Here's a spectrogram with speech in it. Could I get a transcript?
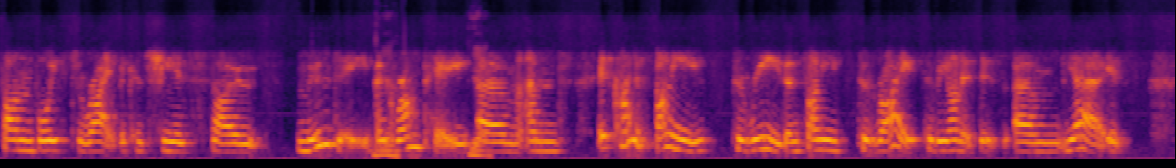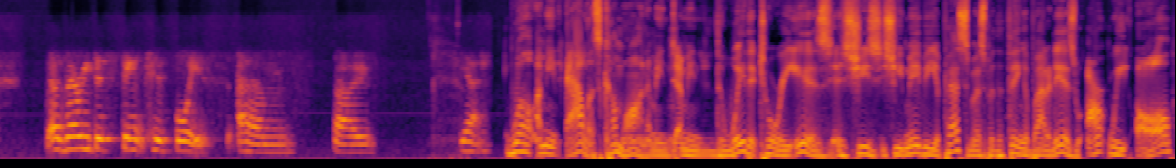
fun voice to write because she is so moody and Yeah. grumpy. Yeah. Um, and it's kind of funny to read and funny to write, to be honest. It's, um, yeah, it's a very distinctive voice. Um, so, yeah. Well, I mean, Alice, come on. I mean, I mean, the way that Tori is, is she's she may be a pessimist, but the thing about it is, aren't we all?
